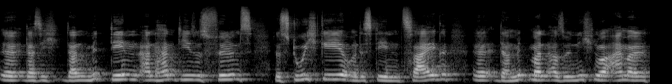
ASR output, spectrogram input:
äh, dass ich dann mit denen anhand dieses Films das durchgehe und es denen zeige, äh, damit man also nicht nur einmal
